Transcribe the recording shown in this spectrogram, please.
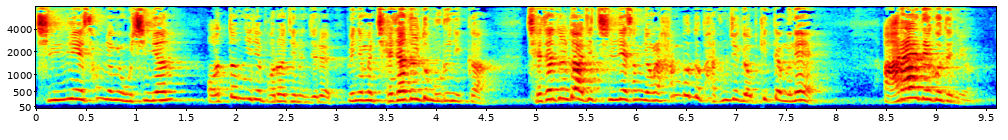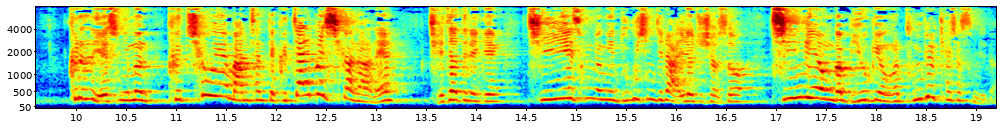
진리의 성령이 오시면 어떤 일이 벌어지는지를 왜냐하면 제자들도 모르니까 제자들도 아직 진리의 성령을 한 번도 받은 적이 없기 때문에 알아야 되거든요. 그래서 예수님은 그 최후의 만찬 때 그 짧은 시간 안에 제자들에게 진리의 성령이 누구신지를 알려주셔서 진리의 영과 미혹의 영을 분별케 하셨습니다.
